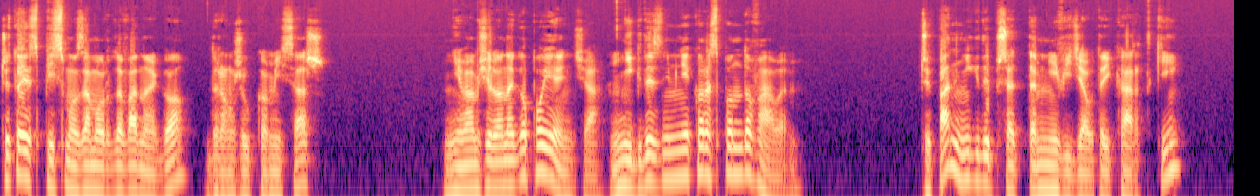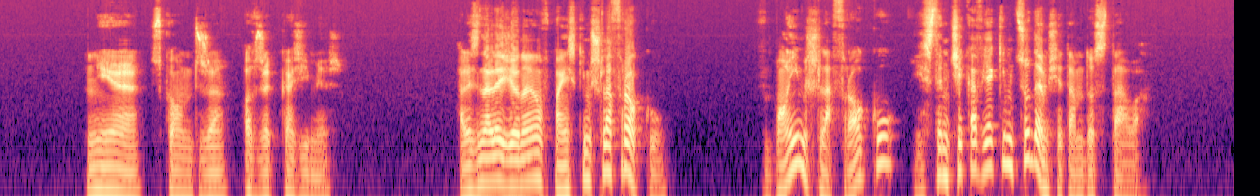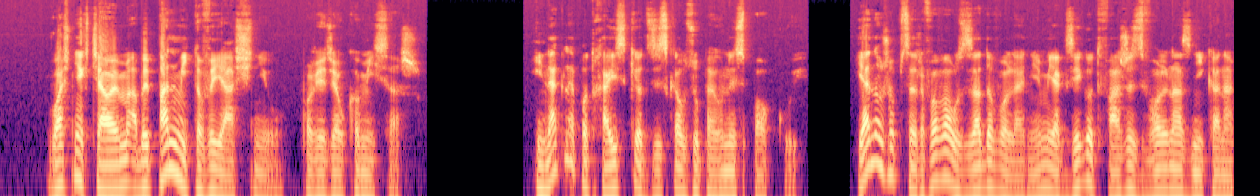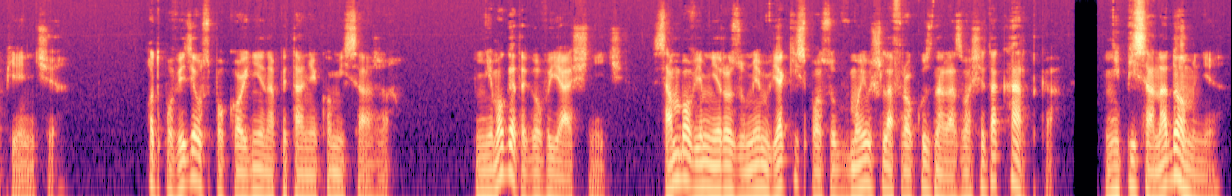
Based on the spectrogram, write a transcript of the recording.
Czy to jest pismo zamordowanego? drążył komisarz. Nie mam zielonego pojęcia. Nigdy z nim nie korespondowałem. Czy pan nigdy przedtem nie widział tej kartki? Nie, skądże, odrzekł Kazimierz. Ale znaleziono ją w pańskim szlafroku. W moim szlafroku? Jestem ciekaw, jakim cudem się tam dostała. Właśnie chciałem, aby pan mi to wyjaśnił, powiedział komisarz. I nagle Podhajski odzyskał zupełny spokój. Janusz obserwował z zadowoleniem, jak z jego twarzy zwolna znika napięcie. Odpowiedział spokojnie na pytanie komisarza. Nie mogę tego wyjaśnić. Sam bowiem nie rozumiem, w jaki sposób w moim szlafroku znalazła się ta kartka. Niepisana do mnie.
